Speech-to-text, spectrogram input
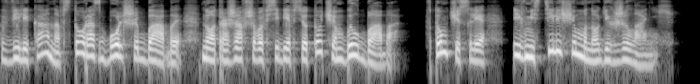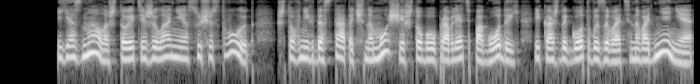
в великана в сто раз больше бабы, но отражавшего в себе все то, чем был баба, в том числе и вместилищем многих желаний. Я знала, что эти желания существуют, что в них достаточно мощи, чтобы управлять погодой и каждый год вызывать наводнения,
